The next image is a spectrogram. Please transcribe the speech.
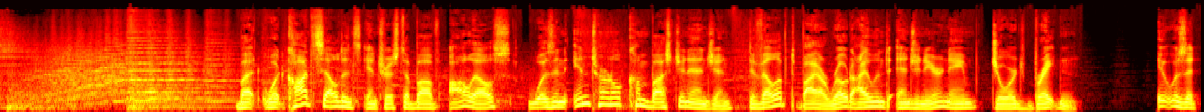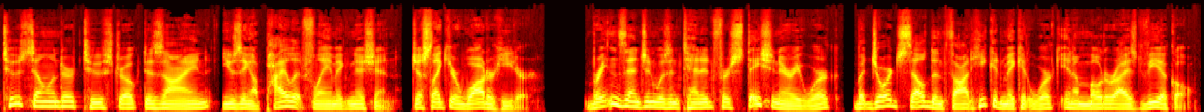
But what caught Selden's interest above all else was an internal combustion engine developed by a Rhode Island engineer named George Brayton. It was a two cylinder, two stroke design using a pilot flame ignition, just like your water heater. Brayton's engine was intended for stationary work, but George Selden thought he could make it work in a motorized vehicle.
